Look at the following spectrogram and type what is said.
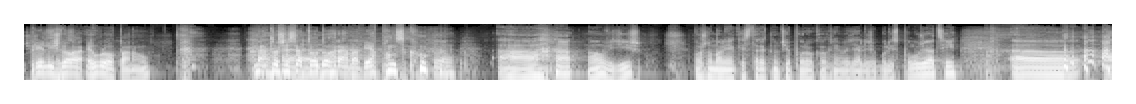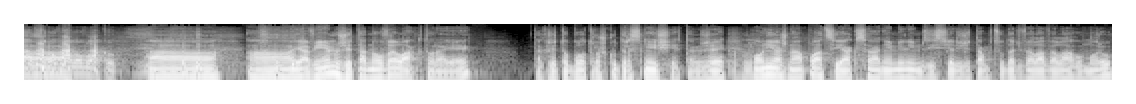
Príliš veľa Európanov. Na to, že sa to odohráva v Japonsku. A, no, vidíš, možno mali nejaké stretnutie po rokoch, nevedeli, že boli spolužiaci. A, a, a, a ja viem, že tá novela, ktorá je, takže to bolo trošku drsnejšie. Takže uh-huh. oni až na placi, ak sa nemýlim, zistili, že tam chcú dať veľa, veľa humoru.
